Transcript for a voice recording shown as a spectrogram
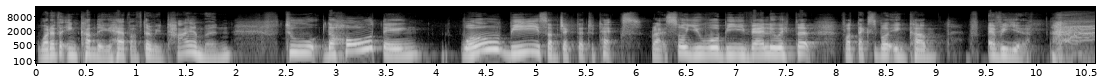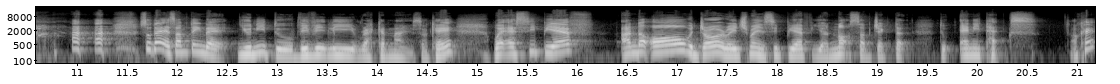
whatever income that you have after retirement, to the whole thing will be subjected to tax, right? So you will be evaluated for taxable income every year. so that is something that you need to vividly recognize, okay? Whereas CPF, under all withdrawal arrangement in CPF, you're not subjected to any tax. Okay?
